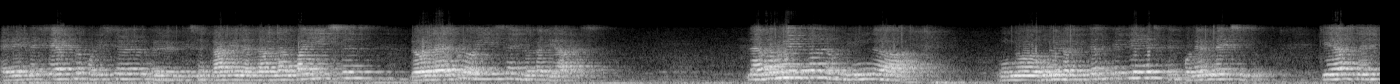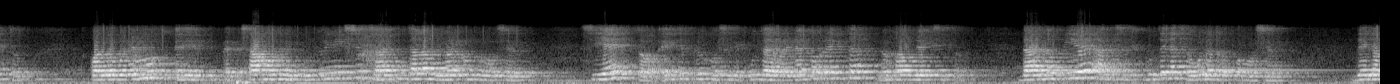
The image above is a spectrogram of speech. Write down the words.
En este ejemplo, por ejemplo, que se cargue la tabla de países, luego la de provincias y localidades. La herramienta nos brinda, uno, de los ítems que tienes es poner el éxito. ¿Qué hace esto? Cuando ponemos, eh, empezamos en el punto de inicio, se va a ejecutar la primera transformación. Si esto, este flujo se ejecuta de manera correcta, nos da un éxito, dando pie a que se ejecute la segunda transformación. De la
